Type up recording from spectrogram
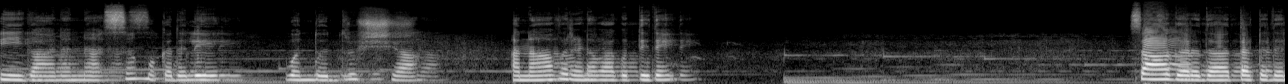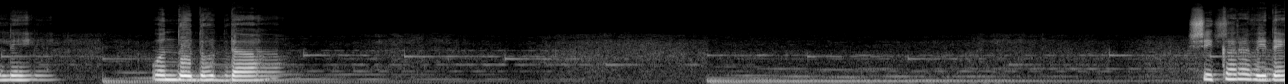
ಈಗ ನನ್ನ ಸಮ್ಮುಖದಲ್ಲಿ ಒಂದು ದೃಶ್ಯ ಅನಾವರಣವಾಗುತ್ತಿದೆ. ಸಾಗರದ ತಟದಲ್ಲಿ ಒಂದು ದೊಡ್ಡ ಶಿಖರವಿದೆ.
